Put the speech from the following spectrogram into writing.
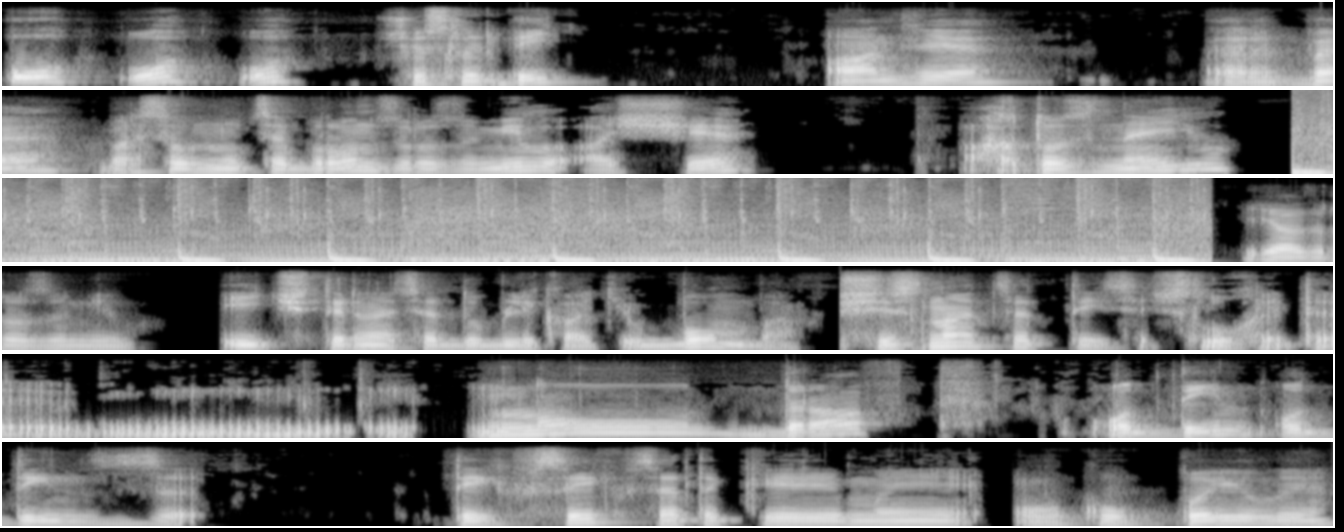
О, о, о! Щось летить. Англія, РБ, Барселона. Ну, це бронз, зрозуміло. А ще. А хто з нею? Я зрозумів. І 14 дублікатів. Бомба. 16 тисяч. Слухайте. Ну, драфт один, один з тих всіх все-таки ми окупили.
